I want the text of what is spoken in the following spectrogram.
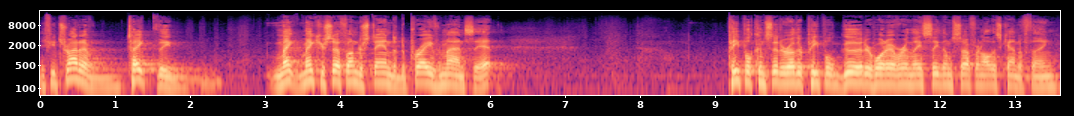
if you try to take the, make, make yourself understand a depraved mindset, people consider other people good or whatever and they see them suffering all this kind of thing.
